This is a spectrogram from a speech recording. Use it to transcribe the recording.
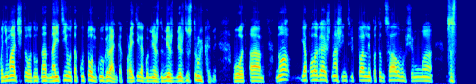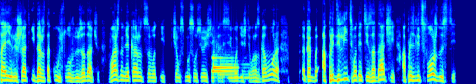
понимать, что тут надо найти вот такую тонкую грань, как пройти как бы между, между, между струйками. Вот. А, но я полагаю, что наш интеллектуальный потенциал, в общем, а, в состоянии решать и даже такую сложную задачу. Важно, мне кажется, вот и в чем смысл сегодняшнего, сегодняшнего разговора, э, как бы определить вот эти задачи, определить сложности,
